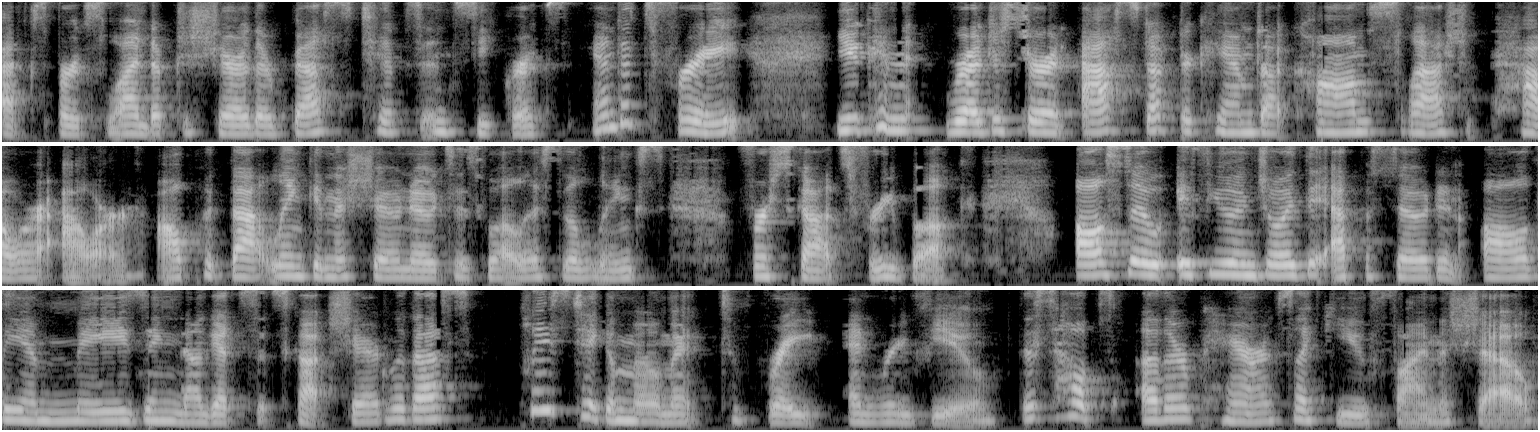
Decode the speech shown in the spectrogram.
experts lined up to share their best tips and secrets, and it's free. You can register at askdrcam.com slash power hour. I'll put that link in the show notes as well as the links for Scott's free book. Also, if you enjoyed the episode and all the amazing nuggets that Scott shared with us, please take a moment to rate and review. This helps other parents like you find the show,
